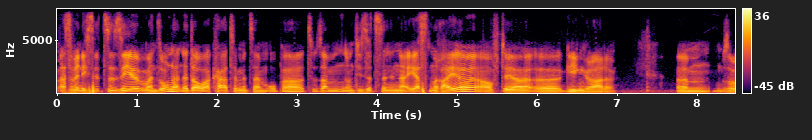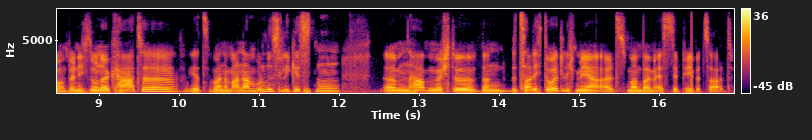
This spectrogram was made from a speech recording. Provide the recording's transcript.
also wenn ich sitze, sehe, mein Sohn hat eine Dauerkarte mit seinem Opa zusammen und die sitzen in der ersten Reihe auf der äh, Gegengrade. Ähm, so, und wenn ich so eine Karte jetzt bei einem anderen Bundesligisten ähm, haben möchte, dann bezahle ich deutlich mehr, als man beim SCP bezahlt.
